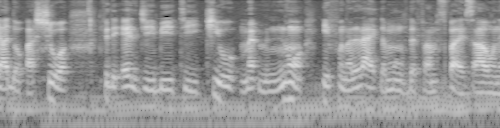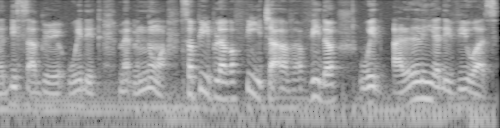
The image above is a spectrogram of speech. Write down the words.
you do a show for the LGBTQ. Let me know if you like the move the from Spice or want to disagree with it. Let me know. So people have a feature of a video with a lady viewers.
